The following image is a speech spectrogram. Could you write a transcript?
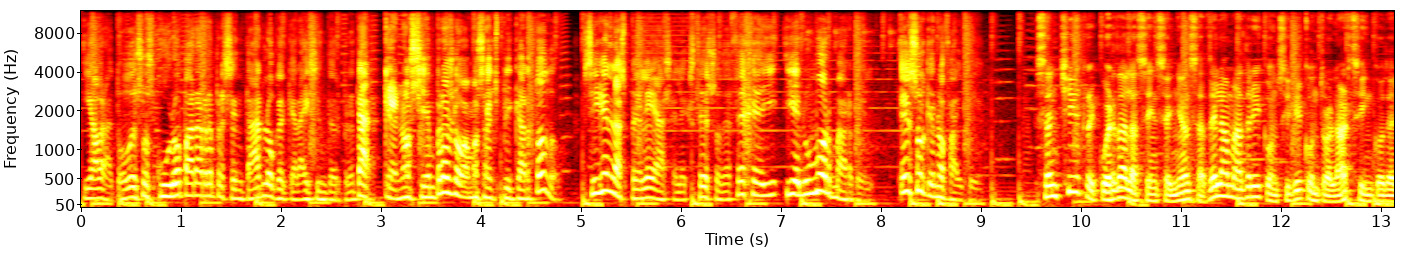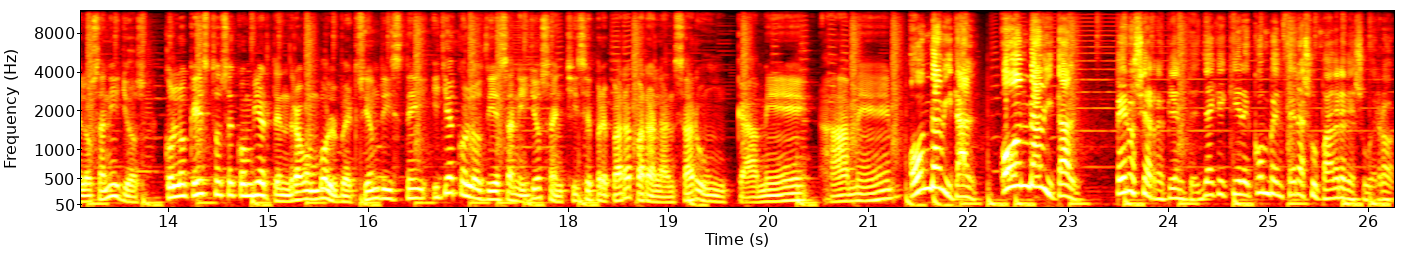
y ahora todo es oscuro para representar lo que queráis interpretar, que no siempre os lo vamos a explicar todo. Siguen las peleas, el exceso de CGI y el humor Marvel, eso que no falte. Sanchi recuerda las enseñanzas de la madre y consigue controlar 5 de los anillos, con lo que esto se convierte en Dragon Ball versión Disney y ya con los 10 anillos Sanchi se prepara para lanzar un Kame... Ame... ¡Onda vital! ¡Onda vital! pero se arrepiente, ya que quiere convencer a su padre de su error.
